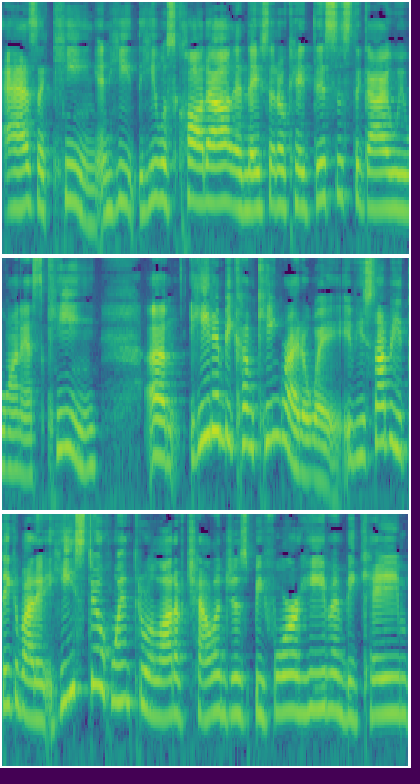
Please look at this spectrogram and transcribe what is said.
as a king and he he was called out and they said okay this is the guy we want as king um, he didn't become king right away. If you stop and you think about it he still went through a lot of challenges before he even became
